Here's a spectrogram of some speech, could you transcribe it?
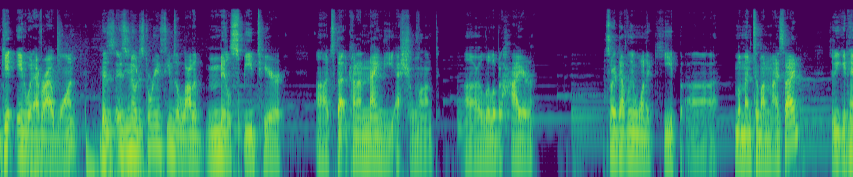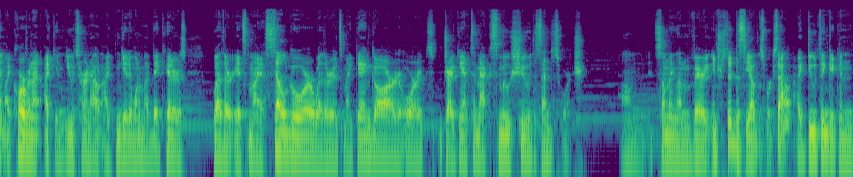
get in whatever I want. Because as you know, Dorian seems a lot of middle speed tier uh, to that kind of 90 echelon, uh, or a little bit higher. So I definitely want to keep uh, momentum on my side. So you can hit my Corviknight, I can U-turn out, I can get in one of my big hitters, whether it's my Selgor, whether it's my Gengar, or it's Gigantamax Smooshu, the Centiskorch. Um, it's something that I'm very interested to see how this works out. I do think it can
